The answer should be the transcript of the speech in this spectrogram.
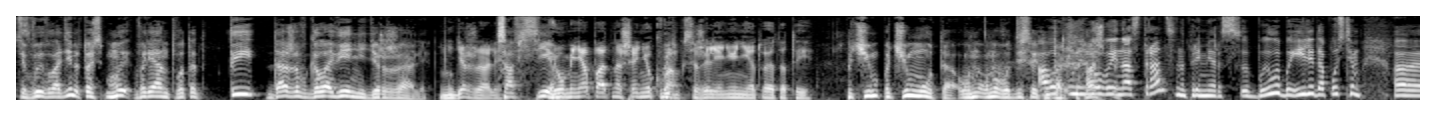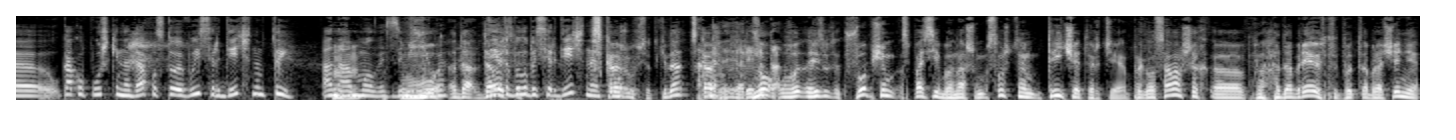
здравствуйте, вы, Владимир. То есть мы вариант вот этот ты даже в голове не держали. Не держали. Совсем. И у меня по отношению к вам, к сожалению, нету это ты. Почему, почему-то, он- ну вот действительно А вот так. у А иного что- иностранца, например, было бы, или, допустим, э, как у Пушкина, да, пустое вы, сердечным ты. Она Мгм. обмолвилась заменила. Вот, да, И давайте- это было бы сердечное. то- Скажу все-таки, да? Скажу. Да, результат. Ну, результат. В общем, спасибо нашим слушателям. Три четверти проголосовавших э, одобряют вот обращение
